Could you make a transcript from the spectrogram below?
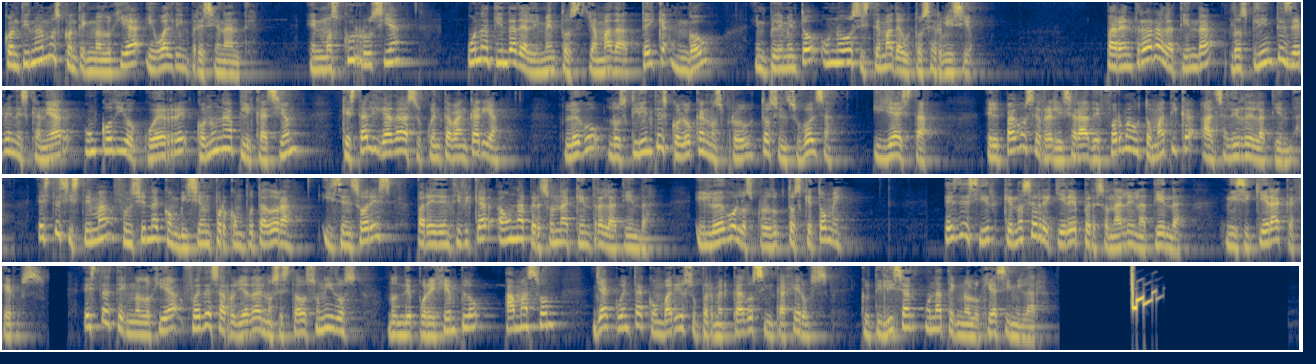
Continuemos con tecnología igual de impresionante. En Moscú, Rusia, una tienda de alimentos llamada Take and Go implementó un nuevo sistema de autoservicio. Para entrar a la tienda, los clientes deben escanear un código QR con una aplicación que está ligada a su cuenta bancaria. Luego, los clientes colocan los productos en su bolsa y ya está. El pago se realizará de forma automática al salir de la tienda. Este sistema funciona con visión por computadora y sensores para identificar a una persona que entra a la tienda y luego los productos que tome. Es decir, que no se requiere personal en la tienda, ni siquiera cajeros. Esta tecnología fue desarrollada en los Estados Unidos, donde por ejemplo Amazon ya cuenta con varios supermercados sin cajeros que utilizan una tecnología similar.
